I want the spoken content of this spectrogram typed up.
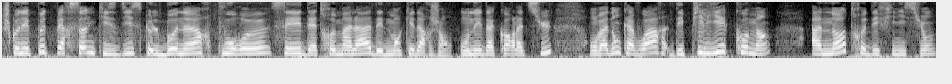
Je connais peu de personnes qui se disent que le bonheur pour eux, c'est d'être malade et de manquer d'argent. On est d'accord là-dessus. On va donc avoir des piliers communs à notre définition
